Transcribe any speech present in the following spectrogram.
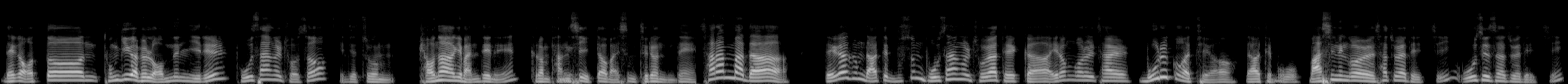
내가 어떤 동기가 별로 없는 일을 보상을 줘서 이제 좀 변화하게 만드는 그런 방식이 있다고 말씀드렸는데 사람마다 내가 그럼 나한테 무슨 보상을 줘야 될까 이런 거를 잘 모를 것 같아요. 나한테 뭐 맛있는 걸 사줘야 될지 옷을 사줘야 될지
